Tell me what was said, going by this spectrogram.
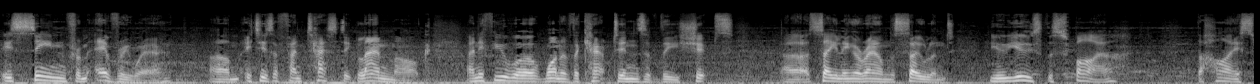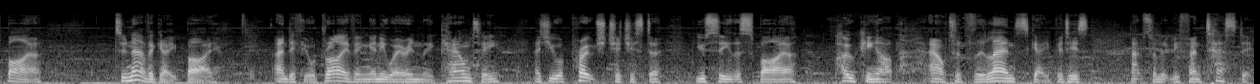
is seen from everywhere. Um, it is a fantastic landmark. And if you were one of the captains of the ships uh, sailing around the Solent, you used the spire, the high spire, to navigate by. And if you're driving anywhere in the county, as you approach Chichester, you see the spire poking up out of the landscape. It is absolutely fantastic.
